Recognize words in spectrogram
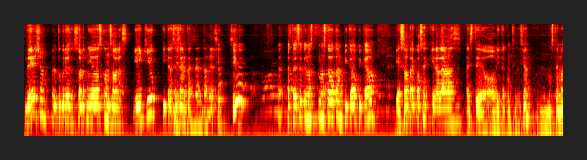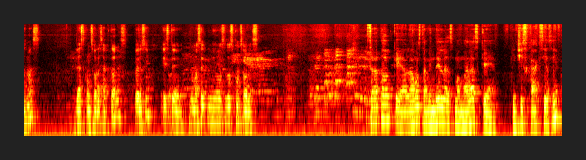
De hecho, pero tú curioso, solo tenía dos consolas, GameCube y 360. 360. Sí, sí, güey. Hasta eso que no, no estaba tan picado, picado. Y es otra cosa que quiero hablar más, este, ahorita a continuación, en unos temas más. Las consolas actuales. Pero sí, este, nomás he tenido esas dos consolas. Trato que hablamos también de las mamadas que pinches hacks y así.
